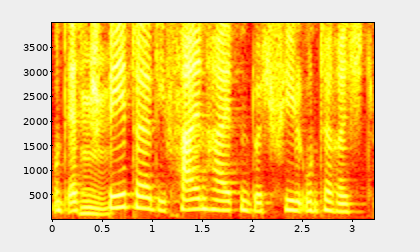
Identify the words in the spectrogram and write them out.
und erst hm. später die Feinheiten durch viel Unterricht.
